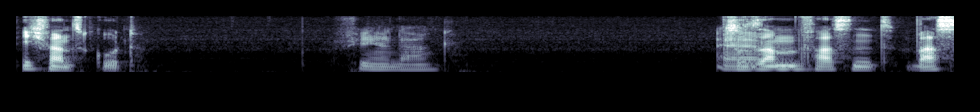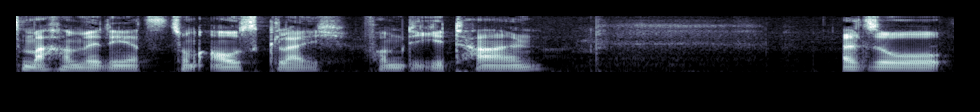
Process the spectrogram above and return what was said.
Ich fand's gut. Vielen Dank. Zusammenfassend, ähm, was machen wir denn jetzt zum Ausgleich vom Digitalen? Also,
